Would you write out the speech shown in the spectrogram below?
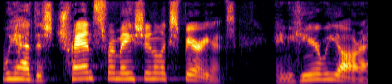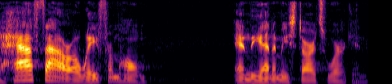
We had this transformational experience. And here we are, a half hour away from home, and the enemy starts working.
